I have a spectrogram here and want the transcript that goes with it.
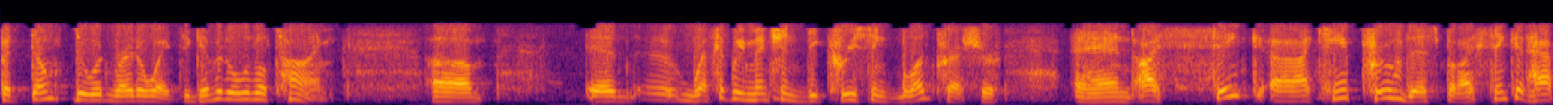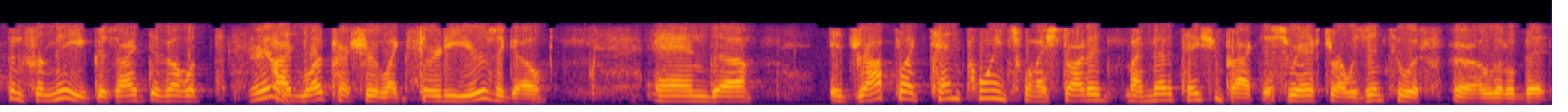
But don't do it right away. To give it a little time. Um, and uh, I think we mentioned decreasing blood pressure, And I think uh, I can't prove this, but I think it happened for me because I developed really? high blood pressure like 30 years ago, and uh, it dropped like 10 points when I started my meditation practice. Right after I was into it uh, a little bit,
